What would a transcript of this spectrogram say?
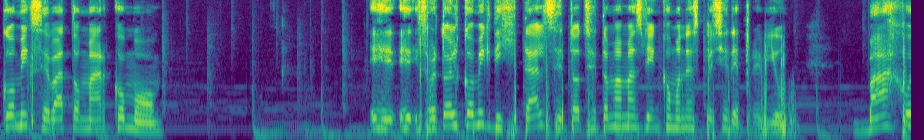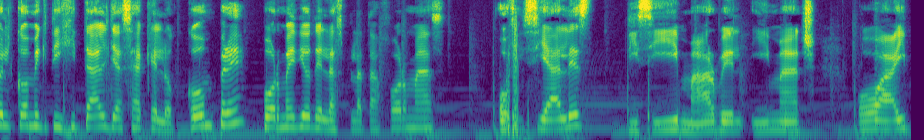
cómic se va a tomar como... Eh, eh, sobre todo el cómic digital se, se toma más bien como una especie de preview. Bajo el cómic digital, ya sea que lo compre por medio de las plataformas oficiales, DC, Marvel, Image, o hay,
